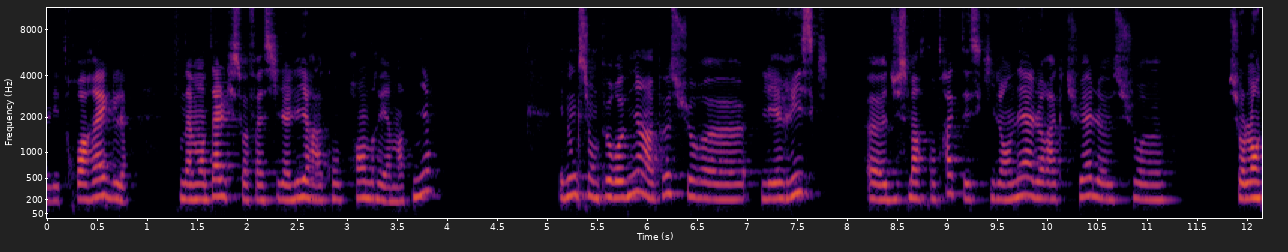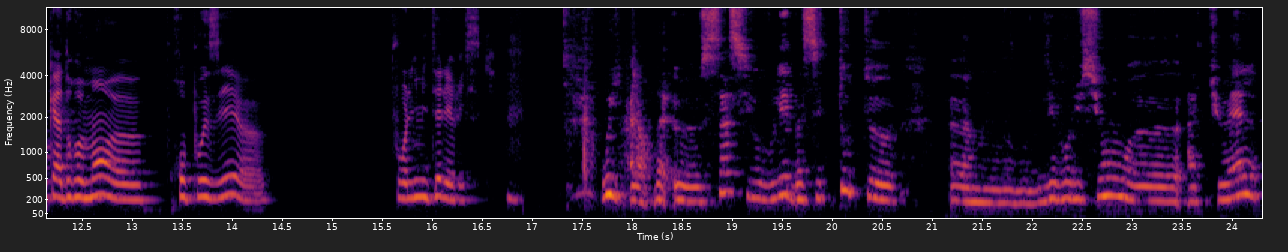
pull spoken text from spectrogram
les trois règles fondamentales qui soient faciles à lire, à comprendre et à maintenir. Et donc, si on peut revenir un peu sur euh, les risques euh, du smart contract et ce qu'il en est à l'heure actuelle euh, sur, sur l'encadrement proposé pour limiter les risques. Oui, alors bah, ça, si vous voulez, bah, c'est toute l'évolution actuelle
